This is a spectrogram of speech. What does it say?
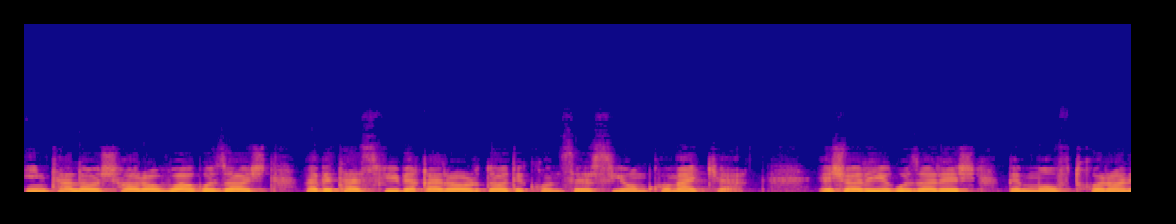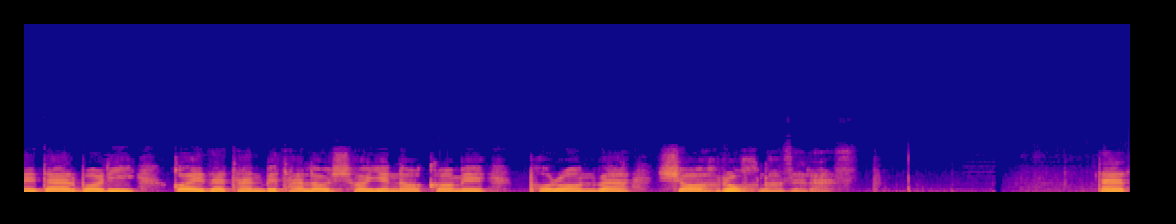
این تلاش ها را واگذاشت و به تصویب قرارداد کنسرسیوم کمک کرد. اشاره گزارش به مفتخوران درباری قاعدتا به تلاش های ناکام پرون و شاهرخ ناظر است. در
